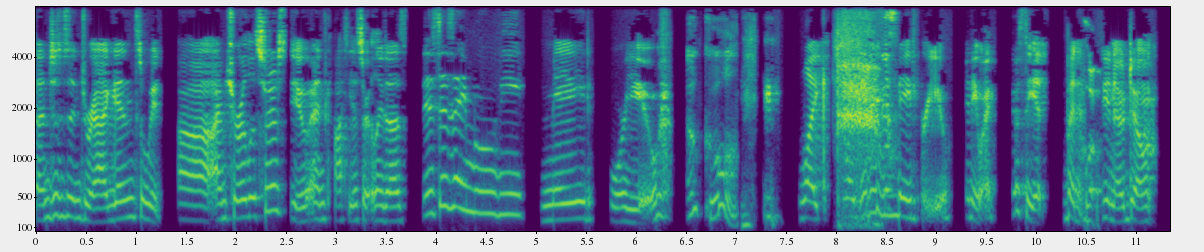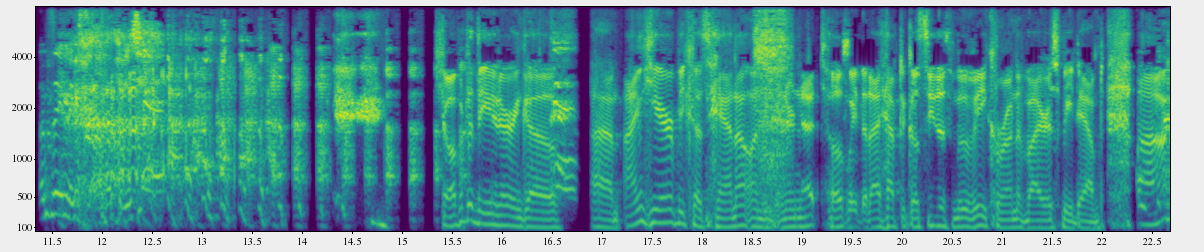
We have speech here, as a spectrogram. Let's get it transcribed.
Dungeons and Dragons, which, uh, I'm sure listeners do, and Katya certainly does, this is a movie made for you. Oh, cool. like, like it is made for you. Anyway, go see it, but Well- you know, don't. I'm saying mixed messages. Show up at the theater and go, um, I'm here because Hannah on the internet told me that I have to go see this movie. Coronavirus be damned. Um,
